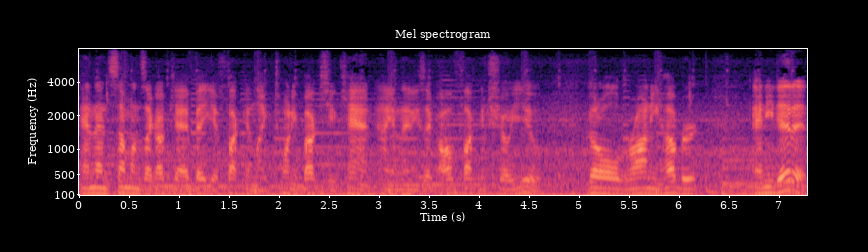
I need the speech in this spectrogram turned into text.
And then someone's like, okay, I bet you fucking like 20 bucks you can't. And then he's like, I'll fucking show you. Good old Ronnie Hubbard. And he did it.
